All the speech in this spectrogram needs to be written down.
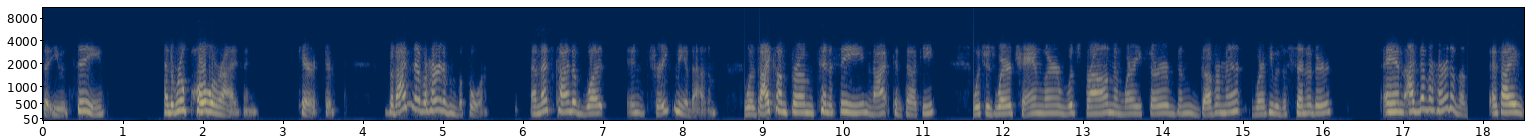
that you would see, and a real polarizing character. But I'd never heard of him before, and that's kind of what intrigued me about him. Was I come from Tennessee, not Kentucky, which is where Chandler was from and where he served in government, where he was a senator, and I'd never heard of him as I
